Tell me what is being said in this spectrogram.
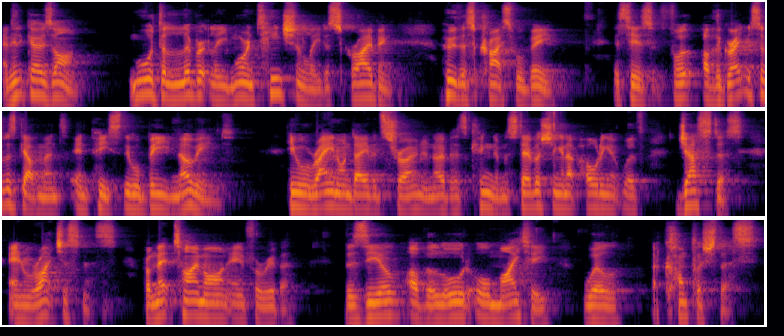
And then it goes on, more deliberately, more intentionally describing who this Christ will be. It says, For of the greatness of his government and peace, there will be no end. He will reign on David's throne and over his kingdom, establishing and upholding it with justice and righteousness from that time on and forever. The zeal of the Lord Almighty will accomplish this.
